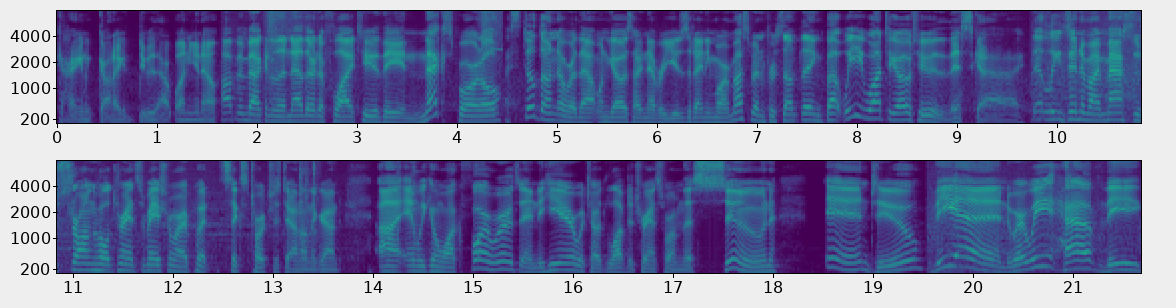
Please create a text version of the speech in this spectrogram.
kind of gotta do that one, you know? Hopping back into the nether to fly to the next portal. I still don't know where that one goes. I never use it anymore. It must have been for something, but we want to go to this guy. That leads into my massive stronghold transformation where I put six torches down on the ground. Uh, and we can walk forwards into here, which I would love to transform this soon into the end where we have the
